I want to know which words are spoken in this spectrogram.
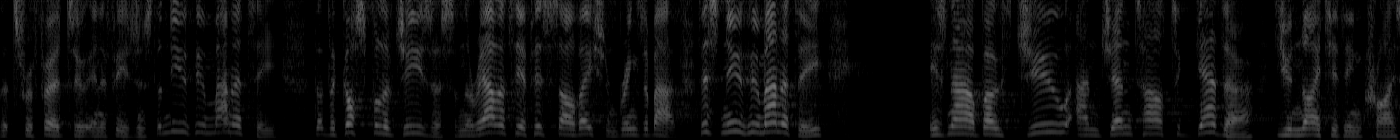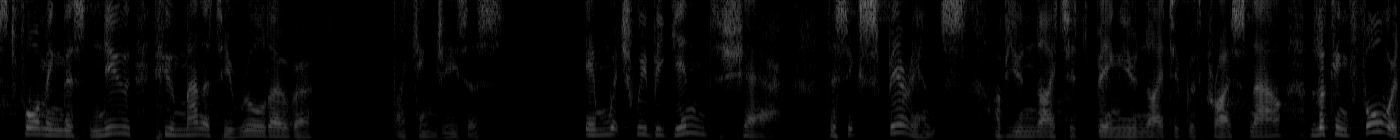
that's referred to in Ephesians, the new humanity that the gospel of Jesus and the reality of his salvation brings about. This new humanity is now both Jew and Gentile together united in Christ, forming this new humanity ruled over by King Jesus, in which we begin to share this experience of united, being united with Christ now, looking forward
